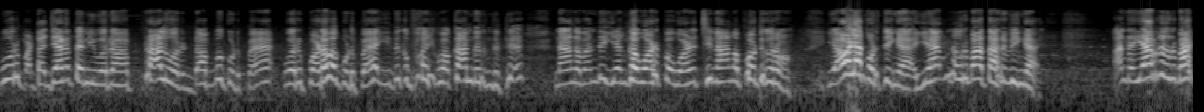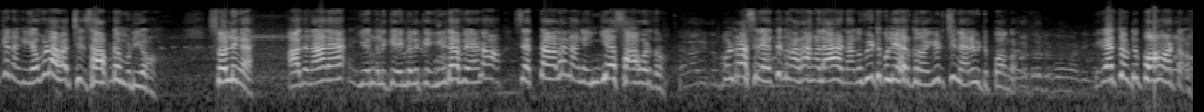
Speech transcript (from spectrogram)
ஊருப்பட்ட ஜனத்தை நீ ஒரு அப்டால் ஒரு டப்பு கொடுப்பேன் ஒரு புடவை கொடுப்பேன் இதுக்கு போய் உக்காந்து இருந்துட்டு நாங்க வந்து எங்க உழைப்ப உழைச்சி நாங்க போட்டுக்கிறோம். எவ்வளவு கொடுத்தீங்க? இரநூறுபா தருவீங்க. அந்த இரநூறுபாய்க்கு நாங்க எவ்வளவு வச்சு சாப்பிட முடியும்? சொல்லுங்க. அதனால எங்களுக்கு எங்களுக்கு இடம் வேணும். செத்தாலும் நாங்க இங்கேயே சாவடுறோம் புல்ராசில் எடுத்துன்னு வராங்களா? நாங்க வீட்டுக்குள்ளேயே இருக்கிறோம். இடிச்சு நிறவிட்டு போங்க. எடுத்து விட்டு போக மாட்டோம்.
